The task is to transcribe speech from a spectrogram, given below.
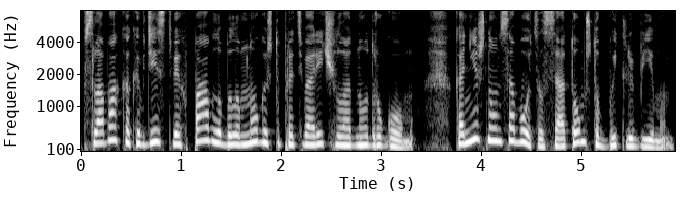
В словах, как и в действиях Павла, было многое, что противоречило одно другому. Конечно, он заботился о том, чтобы быть любимым,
